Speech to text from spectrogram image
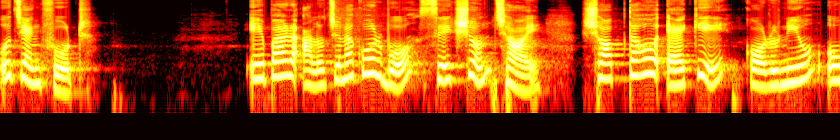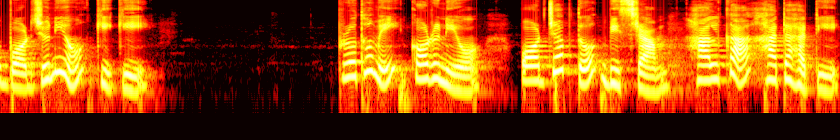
ও জ্যাঙ্কফুড এবার আলোচনা করব সেকশন ছয়, সপ্তাহ একে করণীয় ও বর্জনীয় কী কী? প্রথমেই করণীয় পর্যাপ্ত বিশ্রাম, হালকা হাঁটাহাঁটি,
